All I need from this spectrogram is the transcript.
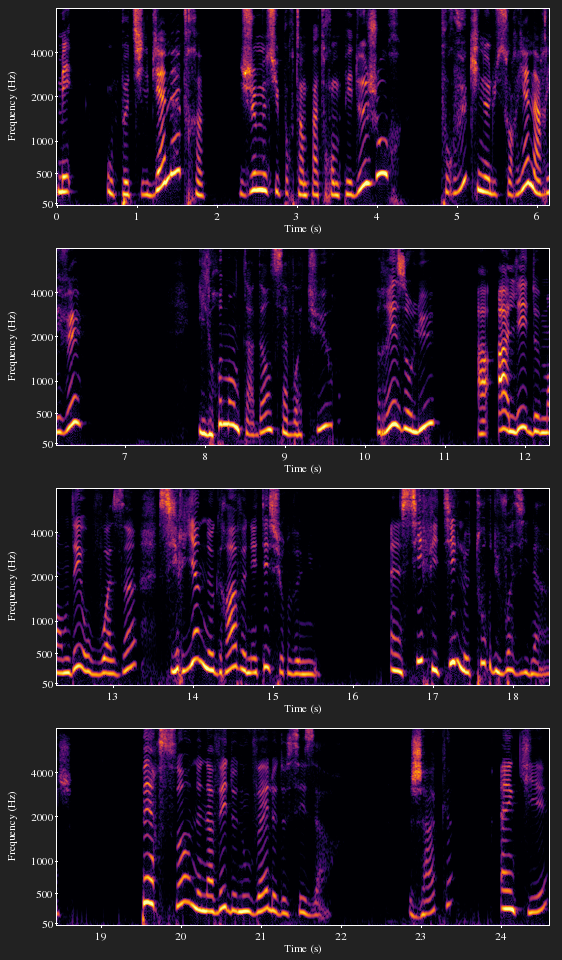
Mais où peut-il bien être? Je me suis pourtant pas trompé de jour, pourvu qu'il ne lui soit rien arrivé. Il remonta dans sa voiture, résolu à aller demander aux voisins si rien de grave n'était survenu. Ainsi fit-il le tour du voisinage personne n'avait de nouvelles de César. Jacques, inquiet,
